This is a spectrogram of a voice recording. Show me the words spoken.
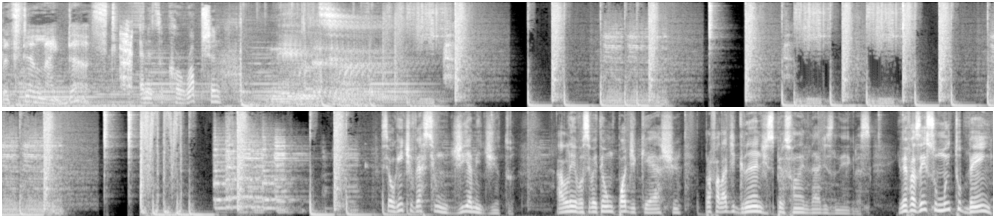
but still like dust. and it's a corruption. Negro da semana. Se alguém tivesse um dia me dito, Ale, você vai ter um podcast para falar de grandes personalidades negras. E vai fazer isso muito bem.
